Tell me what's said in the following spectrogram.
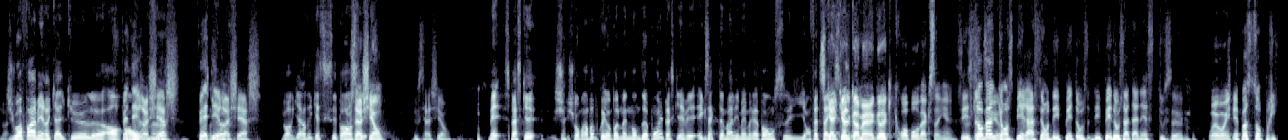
Ouais. Je vais faire mes recalculs. euh, hors Fais tes recherches. Fais tes Je- recherches. Je vais regarder qu'est-ce qui s'est Nous passé. sachions. Nous sachions. Mais c'est parce que je, je comprends pas pourquoi ils n'ont pas le même nombre de points, parce qu'il y avait exactement les mêmes réponses. Ils ont fait ça calcules exprès. comme un gars qui croit pas au vaccin. Hein, C'est sûrement une conspiration des, pédos, des pédosatanistes, tout ça. Oui, oui. Je serais pas surpris.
